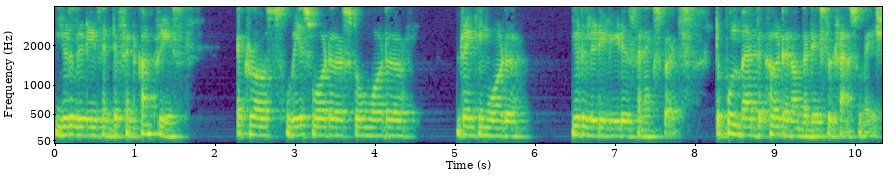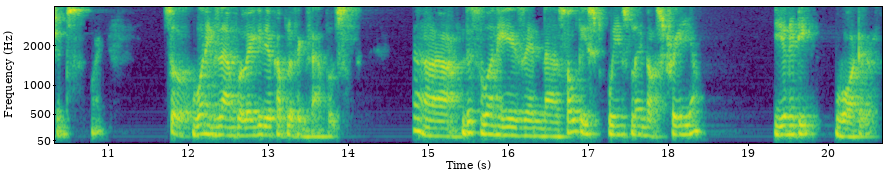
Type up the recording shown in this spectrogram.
utilities in different countries across wastewater, stormwater, drinking water, utility leaders, and experts to pull back the curtain on the digital transformations. Right? So, one example, I'll give you a couple of examples. Uh, this one is in uh, Southeast Queensland, Australia, Unity Water.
